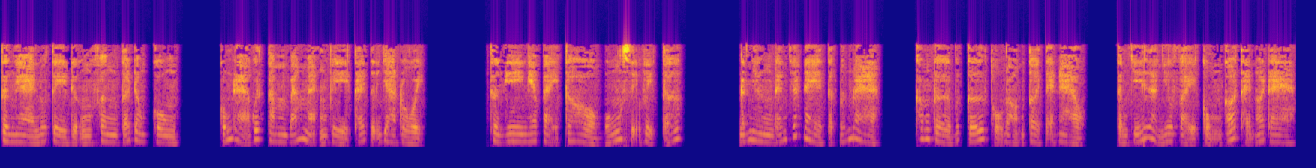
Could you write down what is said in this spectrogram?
từ ngày nô tỳ được phân tới Đông Cung, cũng đã quyết tâm bán mạng vì thái tử gia rồi. Thường Hy nghe vậy cơ hồ muốn xỉu vì tớ. Đến nhưng đáng chết này thật đúng là không từ bất cứ thủ đoạn tồi tệ nào, thậm chí là như vậy cũng có thể nói ra.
